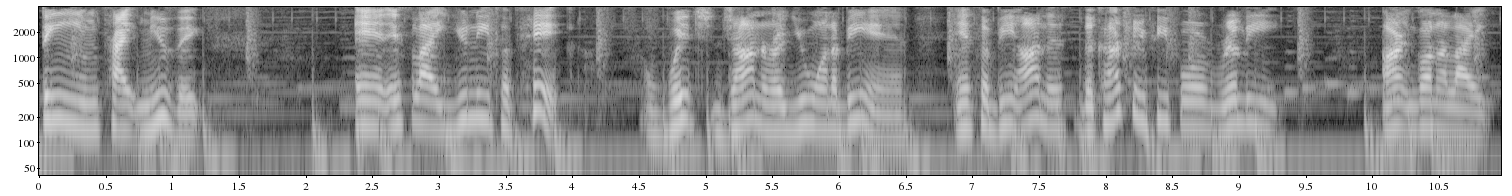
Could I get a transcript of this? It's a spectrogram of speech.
theme type music, and it's like you need to pick which genre you want to be in. And to be honest, the country people really aren't gonna like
